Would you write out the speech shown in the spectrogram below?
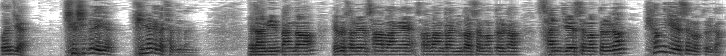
언제? 70일에 희년에 갇혀준다. 베라민 땅과 예루살렘 사방의 사방과 유다 성읍들과 산지의 성읍들과 평지의 성읍들과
